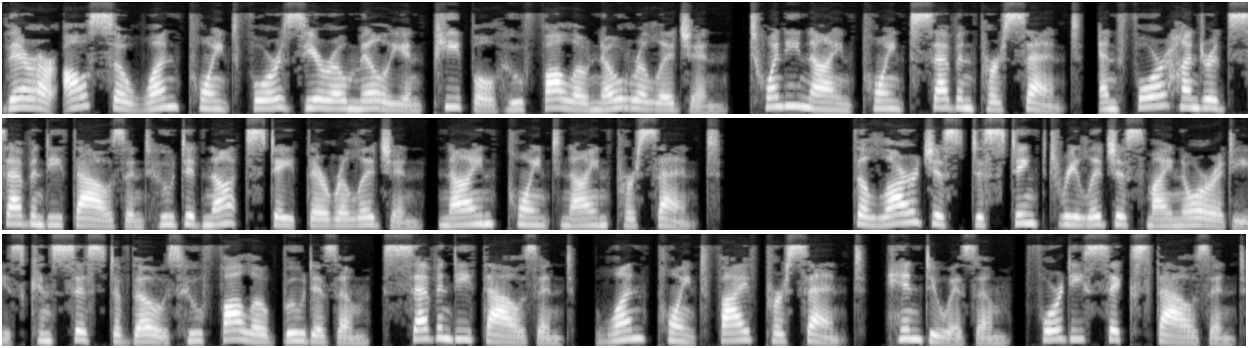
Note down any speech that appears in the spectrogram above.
There are also 1.40 million people who follow no religion, 29.7%, and 470,000 who did not state their religion, 9.9%. The largest distinct religious minorities consist of those who follow Buddhism 70,000, 1.5%, Hinduism 46,000,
